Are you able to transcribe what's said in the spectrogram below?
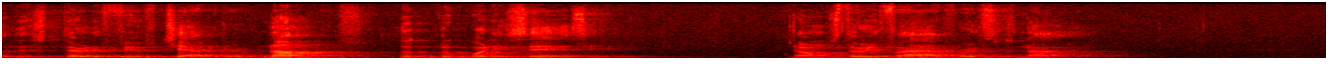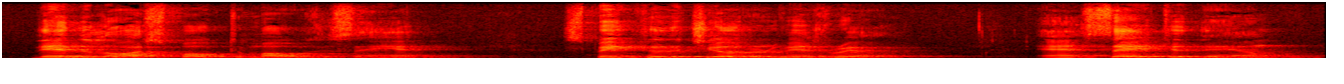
of this 35th chapter of Numbers. Look, look what he says here. Numbers 35, verses 9. Then the Lord spoke to Moses, saying, Speak to the children of Israel, and say to them,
